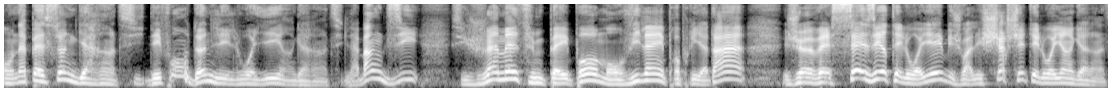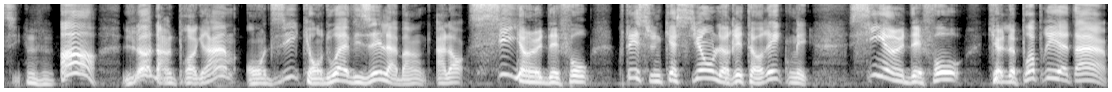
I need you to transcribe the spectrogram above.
on appelle ça une garantie. Des fois, on donne les loyers en garantie. La banque dit, si jamais tu me payes pas, mon vilain propriétaire, je vais saisir tes loyers, puis je vais aller chercher tes loyers en garantie. Mhm. Ah, là, dans le programme, on dit qu'on doit aviser la banque. Alors, s'il y a un défaut, écoutez, c'est une question le rhétorique, mais s'il y a un défaut que le propriétaire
